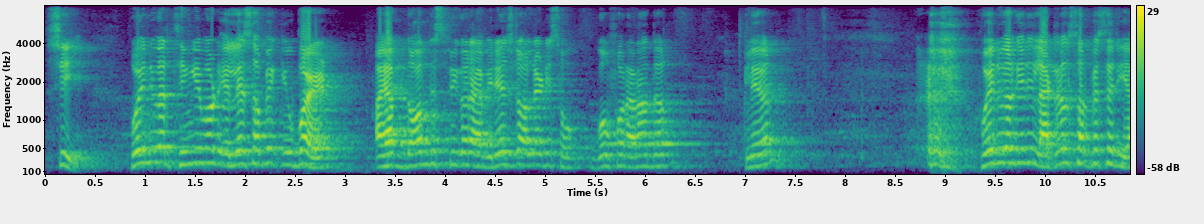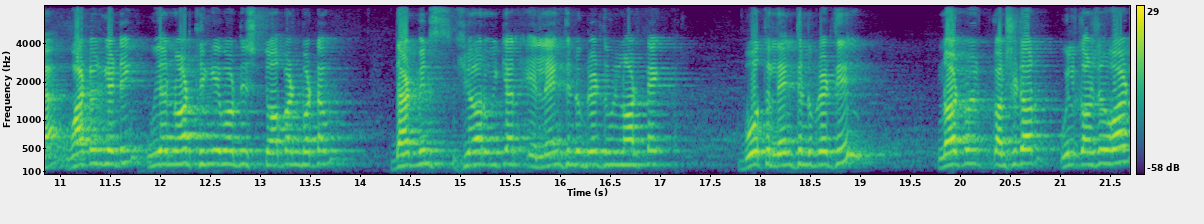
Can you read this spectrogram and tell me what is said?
See, when you are thinking about LS of a cuboid, I have done this figure, I have erased already, so go for another. Clear? when we are getting lateral surface area, what we are getting? We are not thinking about this top and bottom. That means here we can a length into breadth will not take. Both length into breadth will not will consider. We will consider what?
